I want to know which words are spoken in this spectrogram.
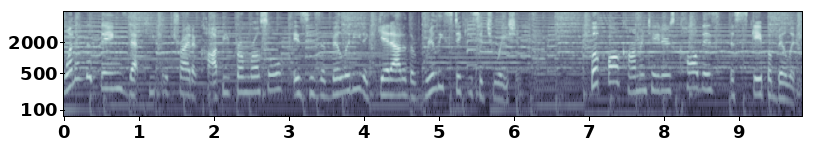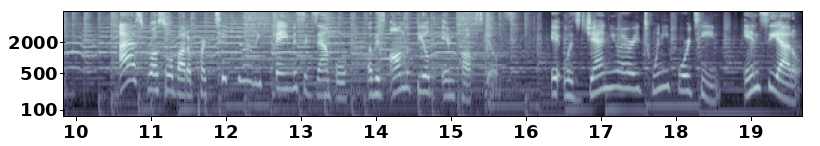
One of the things that people try to copy from Russell is his ability to get out of the really sticky situations. Football commentators call this escapability. I asked Russell about a particularly famous example of his on the field improv skills. It was January 2014 in Seattle,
